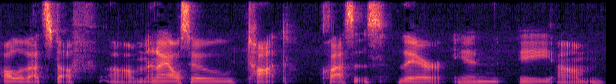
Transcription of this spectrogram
all of that stuff. Um, and I also taught classes there in a um,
